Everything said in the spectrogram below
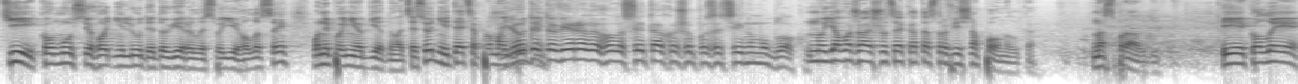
Ті, кому сьогодні люди довірили свої голоси, вони повинні об'єднуватися. Сьогодні йдеться про майбутнє. Люди довірили голоси також опозиційному блоку. Ну я вважаю, що це катастрофічна помилка. Насправді. І коли,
